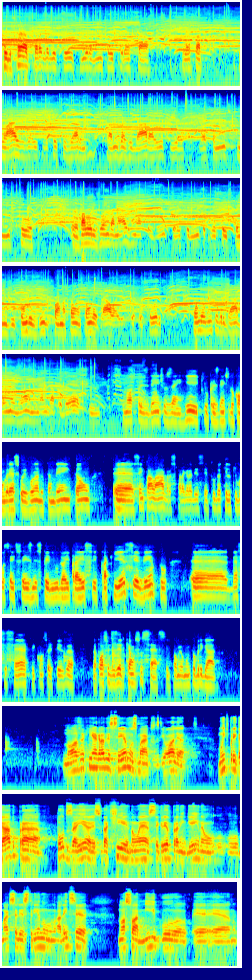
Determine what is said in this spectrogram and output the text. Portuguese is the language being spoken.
Tudo certo? Quero agradecer primeiramente aí por essa, por essa live aí que vocês fizeram para nos ajudar aí, que logicamente que isso eh, valorizou ainda mais o nosso evento, pela experiência que vocês têm de conduzir de forma tão, tão legal aí os professores. Então, meu muito obrigado no meu nome, em nome da PBS, o nosso presidente, o Zé Henrique, o presidente do Congresso, o Evandro também. Então, é, sem palavras para agradecer tudo aquilo que vocês fez nesse período aí para esse, para que esse evento é, desse certo e com certeza já posso dizer que é um sucesso. Então, meu muito obrigado. Nós é quem agradecemos, Marcos. E olha, muito obrigado para todos aí. Isso daqui não é segredo para ninguém. Né? O, o Marcos Celestrino, além de ser nosso amigo, é, é,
